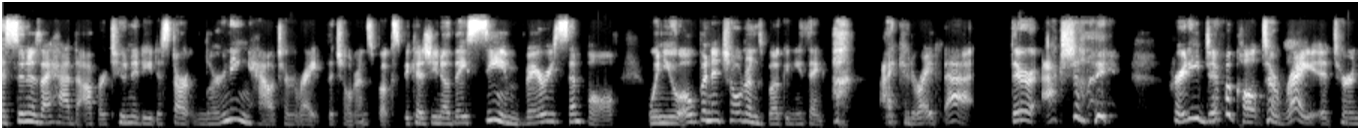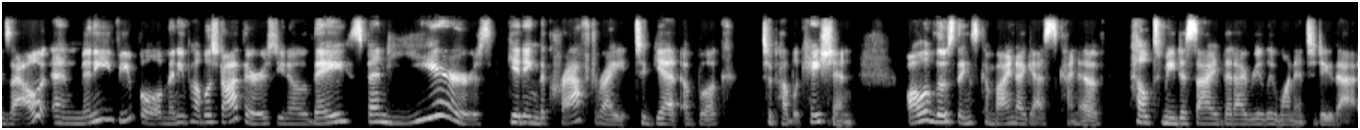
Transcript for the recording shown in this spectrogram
As soon as I had the opportunity to start learning how to write the children's books, because, you know, they seem very simple. When you open a children's book and you think, I could write that. They're actually pretty difficult to write it turns out. And many people many published authors you know they spend years getting the craft right to get a book to publication. All of those things combined i guess kind of helped me decide that i really wanted to do that.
